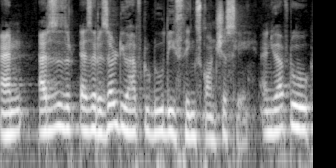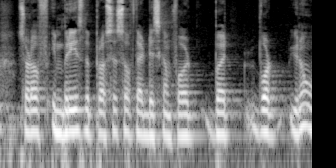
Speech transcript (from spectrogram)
And as a, as a result you have to do these things consciously. And you have to sort of embrace the process of that discomfort. But what you know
